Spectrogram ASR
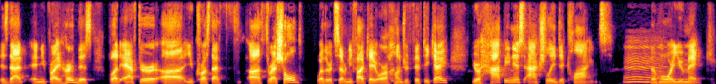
is that and you probably heard this but after uh, you cross that uh, threshold whether it's 75k or 150k your happiness actually declines the Mm, more you make.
